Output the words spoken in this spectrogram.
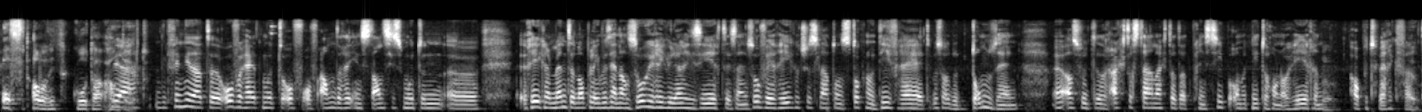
Of het al niet quota hanteert. Ja, ik vind niet dat de overheid moet of, of andere instanties moeten eh, reglementen opleggen. We zijn al zo geregulariseerd, er zijn zoveel regeltjes. Laat ons toch nog die vrijheid. We zouden dom zijn eh, als we erachter staan, achter dat principe, om het niet te honoreren op het werkveld.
